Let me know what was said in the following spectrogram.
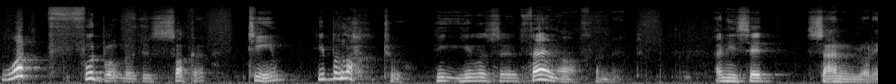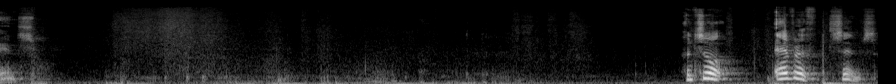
what football, uh, that is soccer, team he belonged to he, he was a fan of on it. And he said, San Lorenzo. And so, ever since,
